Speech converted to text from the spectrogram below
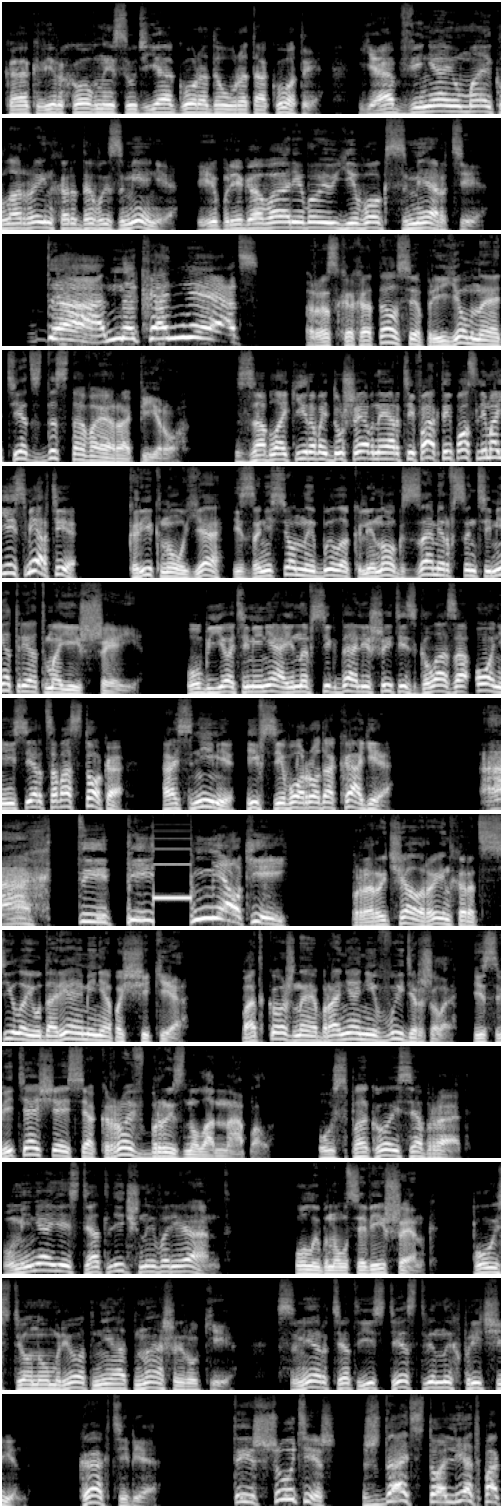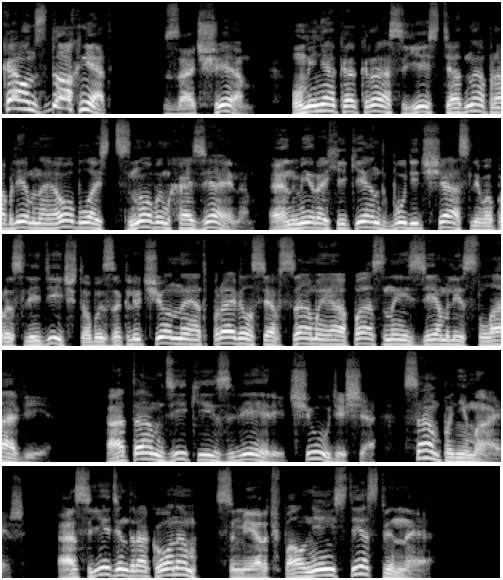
«Как верховный судья города Уратакоты, я обвиняю Майкла Рейнхарда в измене и приговариваю его к смерти». «Да, наконец!» Расхохотался приемный отец, доставая рапиру. «Заблокировать душевные артефакты после моей смерти!» Крикнул я, и занесенный было клинок замер в сантиметре от моей шеи. «Убьете меня и навсегда лишитесь глаза Они и сердца Востока, а с ними и всего рода Каги!» «Ах ты, пи*** мелкий!» Прорычал Рейнхард с силой, ударяя меня по щеке. Подкожная броня не выдержала, и светящаяся кровь брызнула на пол. «Успокойся, брат. У меня есть отличный вариант», — улыбнулся Вейшенг. «Пусть он умрет не от нашей руки. Смерть от естественных причин. Как тебе? Ты шутишь? Ждать сто лет, пока он сдохнет? Зачем? У меня как раз есть одна проблемная область с новым хозяином. Энмира Хикент будет счастливо проследить, чтобы заключенный отправился в самые опасные земли Славии. А там дикие звери, чудища, сам понимаешь. А съеден драконом смерть вполне естественная.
